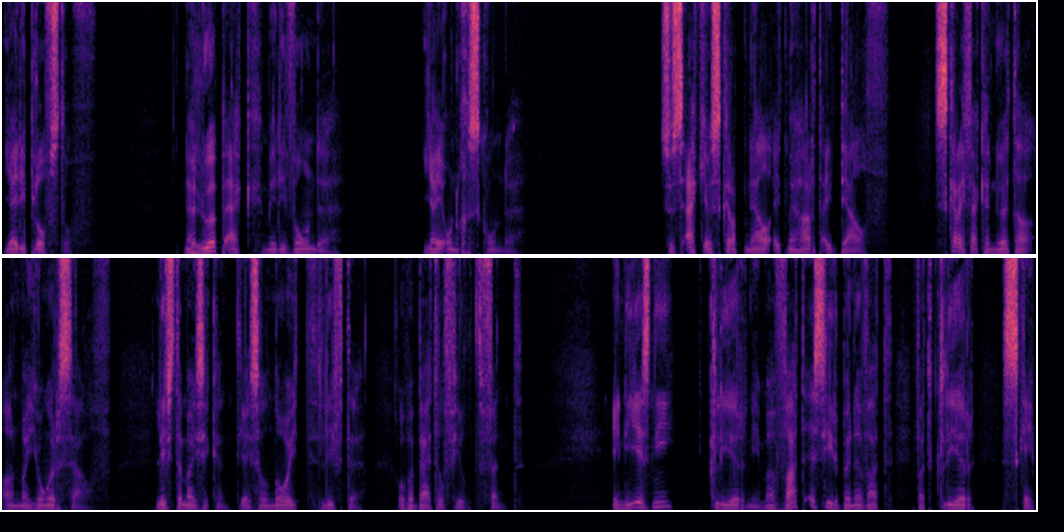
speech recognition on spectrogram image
Jy die plofstof. Nou loop ek met die wonde. Jy ongeskonde soos ek jou skrapnel uit my hart uitdelf, skryf ek 'n nota aan my jonger self. Liefste meisiekind, jy sal nooit liefde op 'n battlefield vind. En hier is nie kleur nie, maar wat is hier binne wat wat kleur skep?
